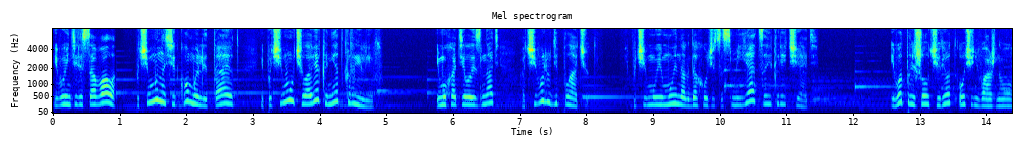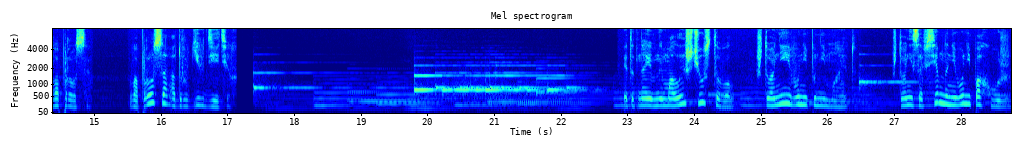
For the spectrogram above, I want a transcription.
Его интересовало, почему насекомые летают и почему у человека нет крыльев. Ему хотелось знать, от чего люди плачут, и почему ему иногда хочется смеяться и кричать. И вот пришел черед очень важного вопроса. Вопроса о других детях. Этот наивный малыш чувствовал, что они его не понимают, что они совсем на него не похожи.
